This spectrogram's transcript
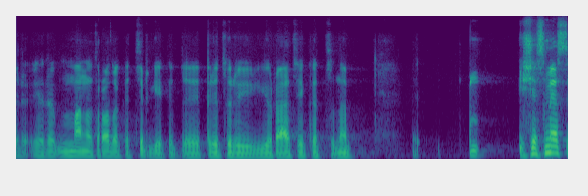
Ir, ir man atrodo, kad irgi, kad pritariu Juratui, kad na, iš esmės,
